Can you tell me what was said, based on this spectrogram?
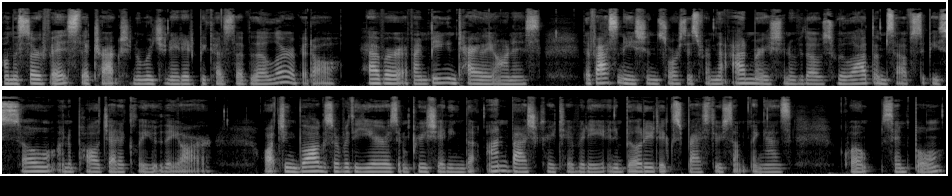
On the surface, the attraction originated because of the allure of it all. However, if I'm being entirely honest, the fascination sources from the admiration of those who allowed themselves to be so unapologetically who they are. Watching blogs over the years and appreciating the unabashed creativity and ability to express through something as, quote, simple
